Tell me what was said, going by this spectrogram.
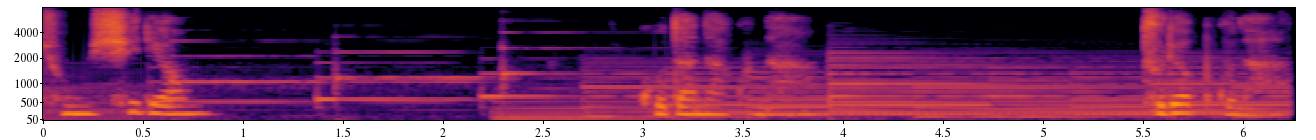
좀 쉬렴. 고단하구나. 두렵구나.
